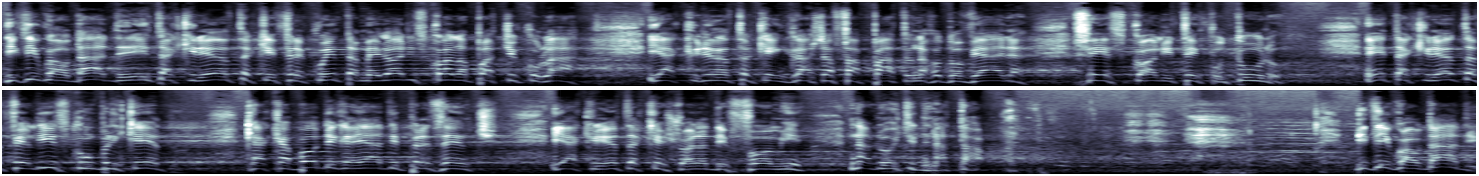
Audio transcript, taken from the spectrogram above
desigualdade entre a criança que frequenta a melhor escola particular e a criança que engraxa sapato na rodoviária sem escola e sem futuro, entre a criança feliz com o brinquedo que acabou de ganhar de presente e a criança que chora de fome na noite de Natal. Desigualdade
